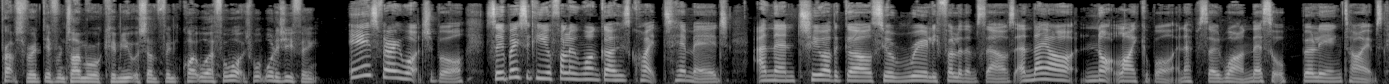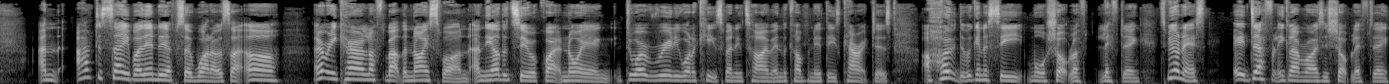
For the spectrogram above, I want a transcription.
perhaps for a different time or a commute or something, quite worth a watch. What what did you think? It is very watchable. So basically, you're following one girl who's quite timid, and then two other girls who are really full of themselves, and they are not likable in episode one. They're sort of bullying types. And I have to say, by the end of episode one, I was like, oh, I don't really care enough about the nice one, and the other two are quite annoying. Do I really want to keep spending time in the company of these characters? I hope that we're going to see more shoplifting. To be honest, it definitely glamorises shoplifting.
